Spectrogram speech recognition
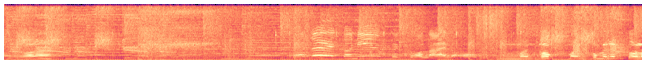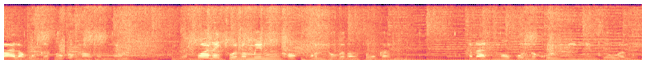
อะไรวะแล้วเล่ตัวนี้เป็นตัวร้ายหรอมันก็มันก็ไม่ได้เป็นตัวร้ายหรอกมันก็สู้กับเราธรรมดาเพราะในทัวร์นาเมนต์เขาคนเขาก็ต้องสู้กัน ขนาดงูคุณกับคุณลินยังสู้กันเลย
